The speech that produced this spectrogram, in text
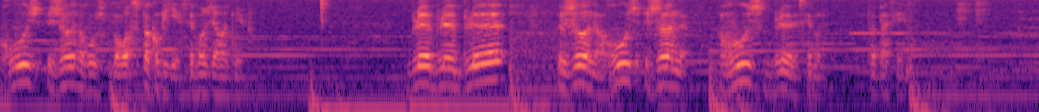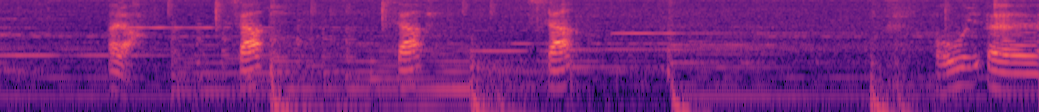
rouge, jaune, rouge. Bon, c'est pas compliqué, c'est bon, je l'ai retenu. Bleu, bleu, bleu, jaune, rouge, jaune, rouge, bleu. C'est bon, on passer. Alors, ça, ça, ça, rouge, euh,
